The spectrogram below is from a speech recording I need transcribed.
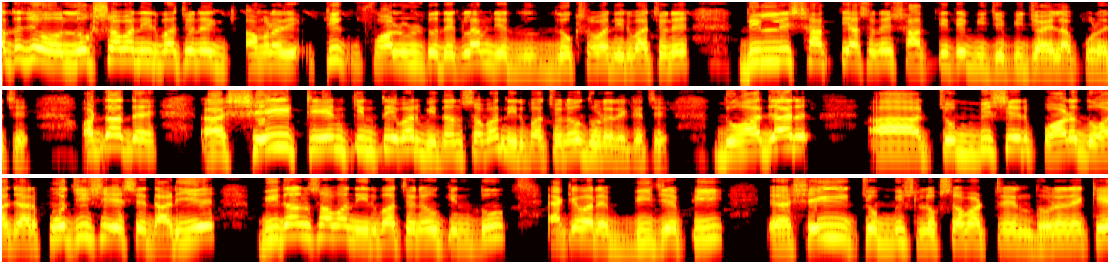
অথচ লোকসভা নির্বাচনে আমরা ঠিক ফল উল্টো দেখলাম যে লোকসভা নির্বাচনে দিল্লির সাতটি আসনে সাতটিতে বিজেপি জয়লাভ করেছে। অর্থাৎ সেই ট্রেন কিন্তু এবার বিধানসভা নির্বাচনেও ধরে রেখেছে। দু হাজার চব্বিশের পর দু হাজার পঁচিশে এসে দাঁড়িয়ে বিধানসভা নির্বাচনেও কিন্তু একেবারে বিজেপি সেই চব্বিশ লোকসভার ট্রেন ধরে রেখে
